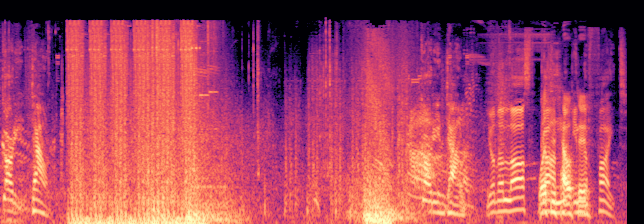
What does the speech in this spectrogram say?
Guardian down. Guardian down. You're the last What's his gun in the fight.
